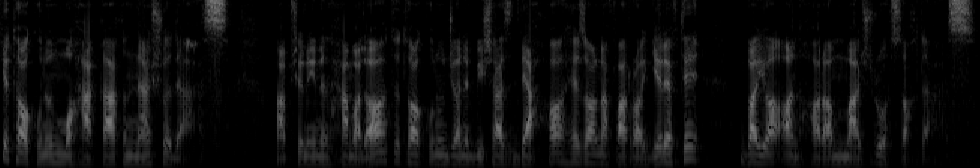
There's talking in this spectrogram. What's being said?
که تاکنون محقق نشده است. همچنین این حملات تاکنون جان بیش از ده ها هزار نفر را گرفته و یا آنها را مجروح ساخته است.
